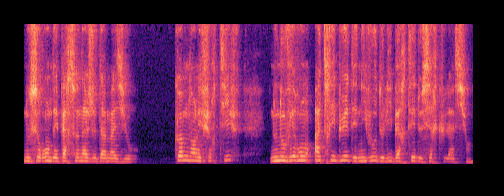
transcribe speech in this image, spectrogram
nous serons des personnages de Damasio. Comme dans les furtifs, nous nous verrons attribuer des niveaux de liberté de circulation.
